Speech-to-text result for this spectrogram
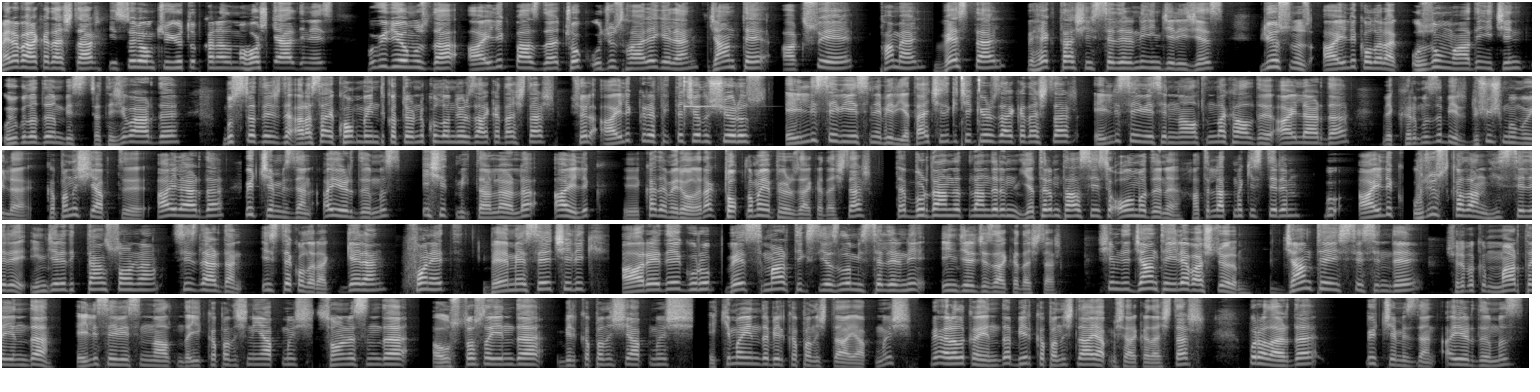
Merhaba arkadaşlar, Hisselongçu YouTube kanalıma hoş geldiniz. Bu videomuzda aylık bazda çok ucuz hale gelen Cante, Aksue, Pamel, Vestel ve Hektaş hisselerini inceleyeceğiz. Biliyorsunuz aylık olarak uzun vade için uyguladığım bir strateji vardı. Bu stratejide RSI combo indikatörünü kullanıyoruz arkadaşlar. Şöyle aylık grafikte çalışıyoruz. 50 seviyesine bir yatay çizgi çekiyoruz arkadaşlar. 50 seviyesinin altında kaldığı aylarda ve kırmızı bir düşüş mumuyla kapanış yaptığı aylarda bütçemizden ayırdığımız eşit miktarlarla aylık e, kademeli olarak toplama yapıyoruz arkadaşlar. Tabi burada anlatılanların yatırım tavsiyesi olmadığını hatırlatmak isterim. Bu aylık ucuz kalan hisseleri inceledikten sonra sizlerden istek olarak gelen Fonet, BMS Çelik, ARD Grup ve SmartX yazılım hisselerini inceleyeceğiz arkadaşlar. Şimdi Cante ile başlıyorum. Cante hissesinde şöyle bakın Mart ayında 50 seviyesinin altında ilk kapanışını yapmış. Sonrasında Ağustos ayında bir kapanış yapmış. Ekim ayında bir kapanış daha yapmış. Ve Aralık ayında bir kapanış daha yapmış arkadaşlar. Buralarda bütçemizden ayırdığımız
